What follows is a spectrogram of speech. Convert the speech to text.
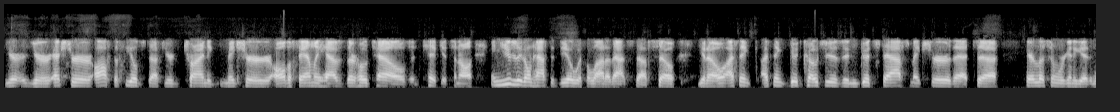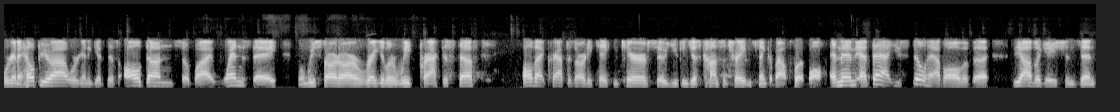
your your extra off the field stuff. You're trying to make sure all the family has their hotels and tickets and all and you usually don't have to deal with a lot of that stuff. So you know i think i think good coaches and good staffs make sure that uh here listen we're going to get we're going to help you out. We're going to get this all done. So by wednesday when we start our regular week practice stuff all that crap is already taken care of so you can just concentrate and think about football. And then at that you still have all of the the obligations and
